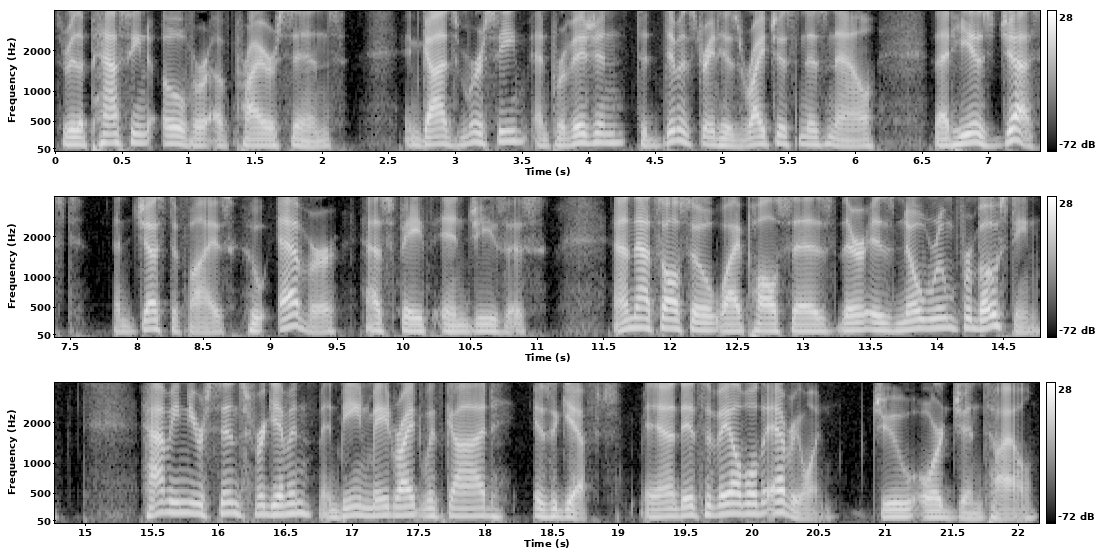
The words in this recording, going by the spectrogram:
through the passing over of prior sins. In God's mercy and provision to demonstrate his righteousness now, that he is just and justifies whoever has faith in Jesus. And that's also why Paul says there is no room for boasting. Having your sins forgiven and being made right with God is a gift, and it's available to everyone, Jew or Gentile.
